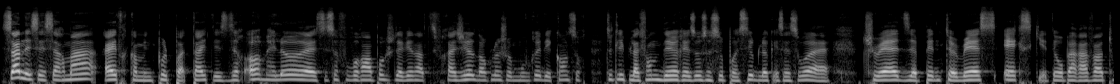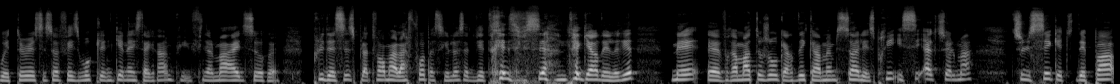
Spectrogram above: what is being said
sans nécessairement être comme une poule pas de tête et se dire oh mais là c'est ça faut vraiment pas que je devienne antifragile donc là je vais m'ouvrir des comptes sur toutes les plateformes de réseaux sociaux possibles que ce soit euh, Threads, Pinterest, X qui était auparavant Twitter, c'est ça Facebook, LinkedIn, Instagram puis finalement être sur euh, plus de six plateformes à la fois parce que là ça devient très difficile de garder le rythme mais euh, vraiment toujours garder quand même ça à l'esprit. Ici, actuellement tu le sais que tu dépends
